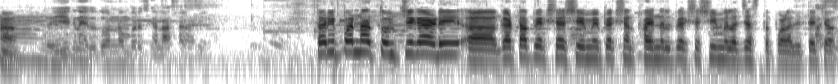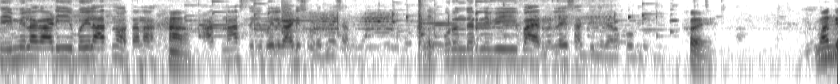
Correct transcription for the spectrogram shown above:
हां. तर एक नाही तर दोन नंबरच केला असता गाडी. तरी पण तुमची गाडी अं, गटापेक्षा शिमीपेक्षा फायनलपेक्षा शिमीला जास्त पळाली. त्याच्यावर? सेमीला गाडी बैल आत नव्हता ना. हां. आत नसलं की बैल गाडी सोडत नाही चांगली आणि पुरंदरने बी बाहेरनं लय साथ दिली त्याला पब्लिक होय. मग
